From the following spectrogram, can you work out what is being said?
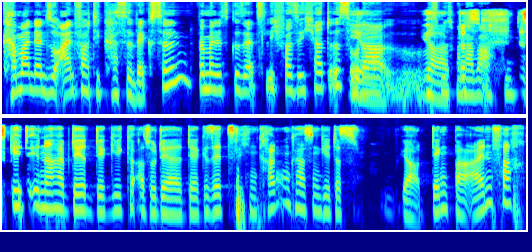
kann man denn so einfach die Kasse wechseln, wenn man jetzt gesetzlich versichert ist? Oder ja, was ja, muss man das, da beachten? Das geht innerhalb der, der, also der, der gesetzlichen Krankenkassen geht das ja denkbar einfach.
